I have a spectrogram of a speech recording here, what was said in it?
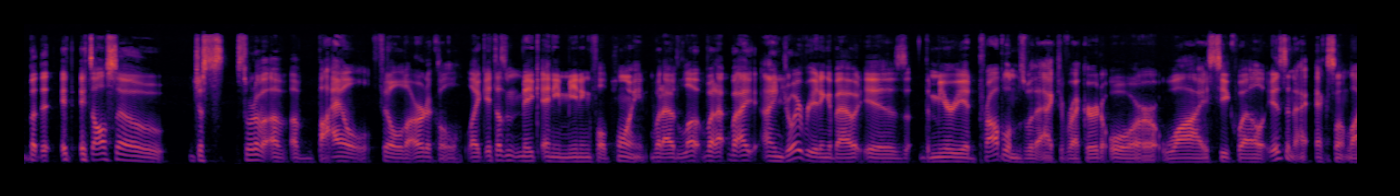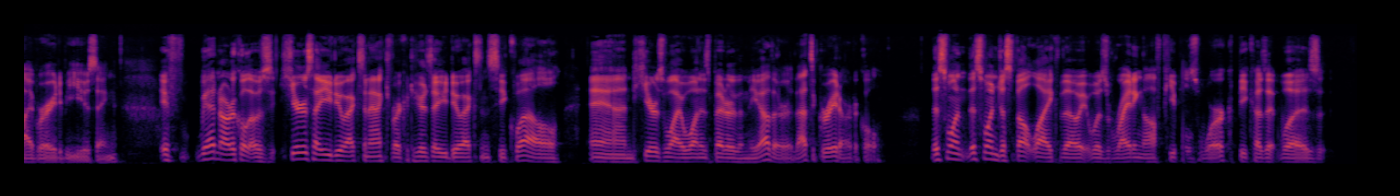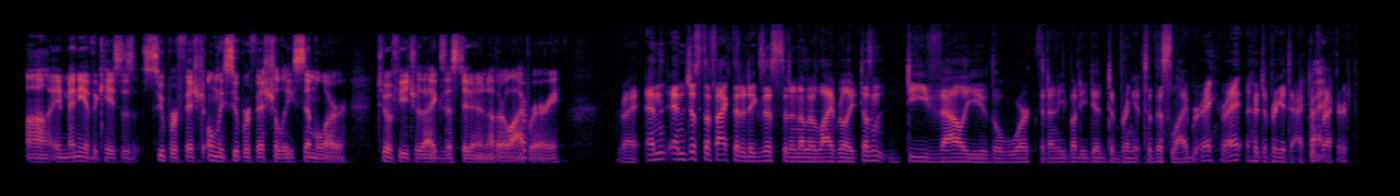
But it, it's also just sort of a, a bile-filled article. Like, it doesn't make any meaningful point. What I would love, what, I, what I, I enjoy reading about is the myriad problems with Active Record or why Sequel is an excellent library to be using. If we had an article that was here's how you do X in Active Record, here's how you do X in Sequel, and here's why one is better than the other, that's a great article. This one, this one just felt like though it was writing off people's work because it was, uh, in many of the cases, superficial, only superficially similar to a feature that existed in another library. Right. And and just the fact that it exists in another library doesn't devalue the work that anybody did to bring it to this library, right? Or to bring it to Active Right. Record.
